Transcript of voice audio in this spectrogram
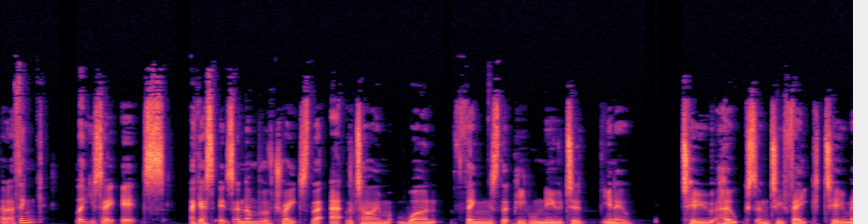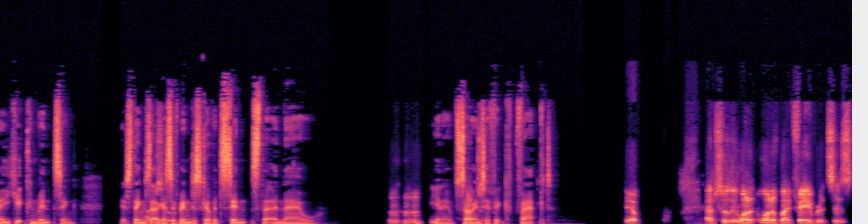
And I think, like you say, it's I guess it's a number of traits that at the time weren't things that people knew to, you know, to hoax and to fake to make it convincing. It's things Absolutely. that I guess have been discovered since that are now, mm-hmm. you know, scientific Absolutely. fact. Yep, absolutely. One one of my favorites is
